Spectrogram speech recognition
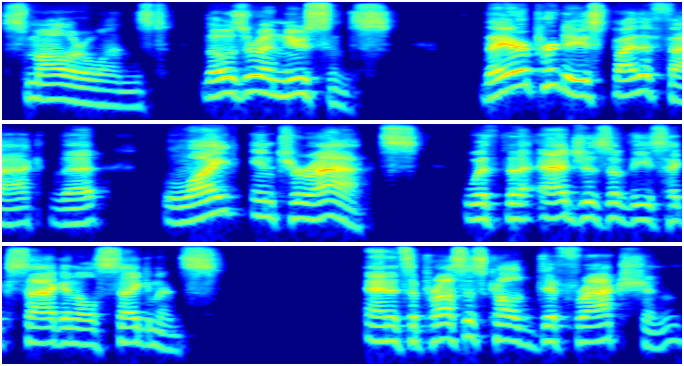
smaller ones. Those are a nuisance. They are produced by the fact that light interacts with the edges of these hexagonal segments. And it's a process called diffraction.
